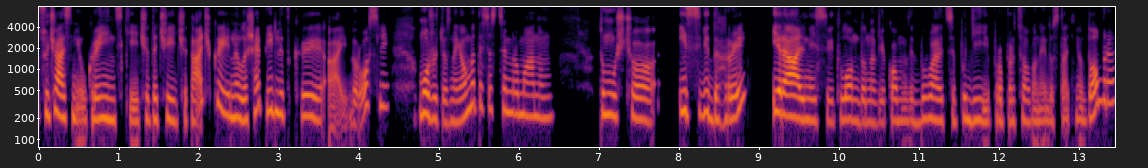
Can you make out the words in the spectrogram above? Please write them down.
сучасні українські читачі і читачки, і не лише підлітки, а й дорослі, можуть ознайомитися з цим романом, тому що і світ гри, і реальний світ Лондона, в якому відбуваються події, пропрацьований достатньо добре.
